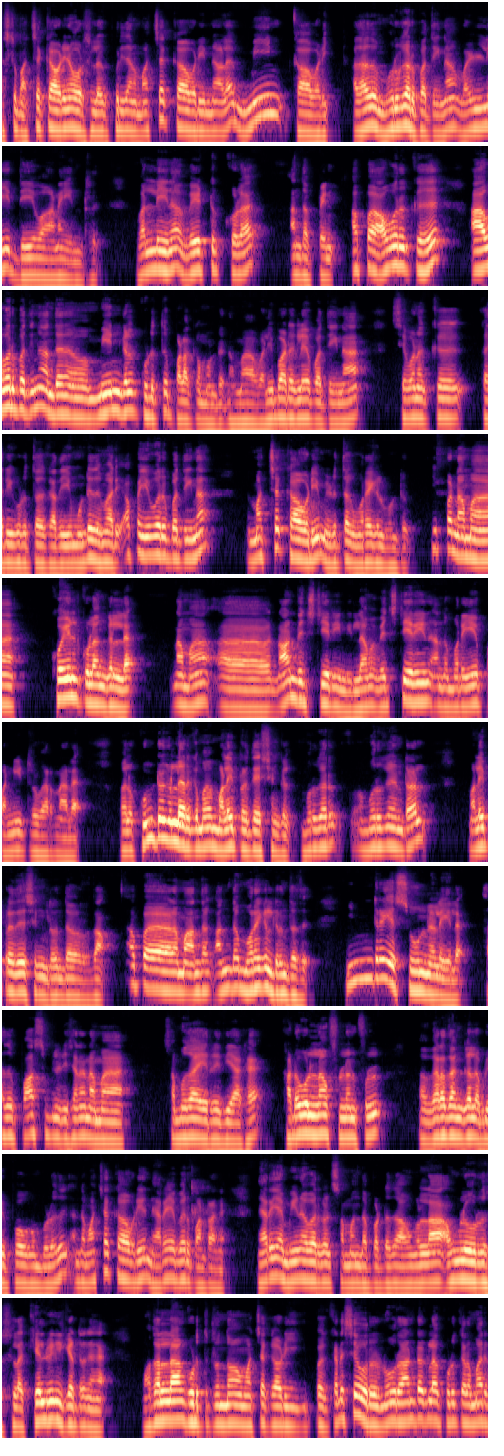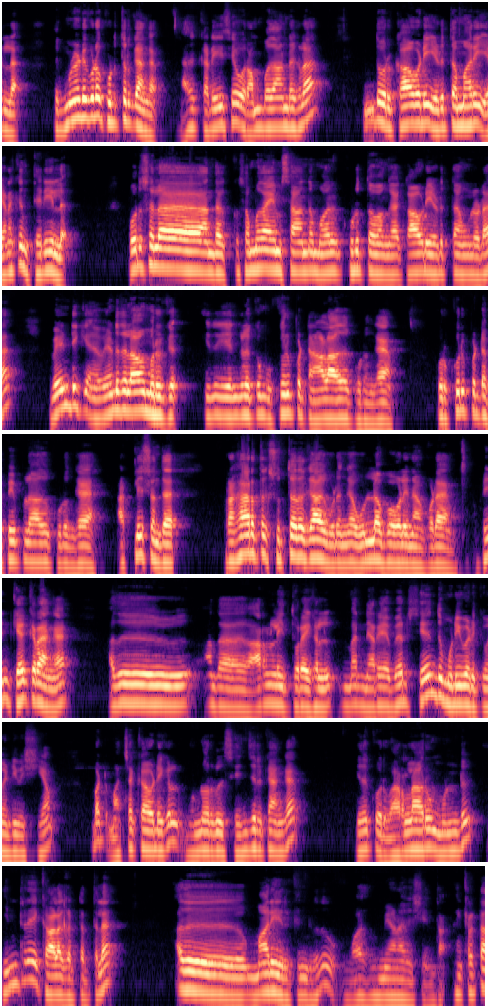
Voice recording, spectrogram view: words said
First மச்சக்காவடினா ஒரு சிலருக்கு புரியுதான மச்சக்காவடினால மீன் காவடி. அதாவது முருகர் பார்த்திங்கன்னா வள்ளி தேவானை என்று. வள்ளினா வேட்டுக்குல அந்த பெண். அப்போ அவருக்கு அவர் பார்த்திங்கன்னா அந்த மீன்கள் கொடுத்து பழக்கம் உண்டு. நம்ம வழிபாடுகளே பார்த்திங்கன்னா சிவனுக்கு கறி கொடுத்த கதையும் உண்டு இது மாதிரி. அப்போ இவர் பார்த்திங்கன்னா மச்சக்காவடியும் எடுத்த முறைகள் உண்டு. இப்போ நம்ம கோயில் குளங்களில் நம்ம நான் வெஜிடேரியன் இல்லாமல் வெஜிடேரியன் அந்த முறையே பண்ணிட்டு வரனால அதில் குன்றுகளில் இருக்கும்போது மலை பிரதேசங்கள் முருகர் முருகன் என்றால் மலைப்பிரதேசங்கள் இருந்தவர் தான். அப்போ நம்ம அந்த அந்த முறைகள் இருந்தது. இன்றைய சூழ்நிலையில் அது பாசிபிலிட்டிஸான நம்ம சமுதாய ரீதியாக கடவுள்லாம் ஃபுல் அண்ட் ஃபுல் விரதங்கள் அப்படி போகும் பொழுது அந்த மச்சக்காவடியை நிறைய பேர் பண்ணுறாங்க நிறைய மீனவர்கள் சம்மந்தப்பட்டது அவங்களாம் அவங்கள ஒரு சில கேள்விகள் கேட்டிருக்காங்க. முதல்லாம் கொடுத்துட்டு இருந்தோம் மச்சக்காவடி இப்போ கடைசியாக ஒரு நூறு ஆண்டுகளாக கொடுக்குற மாதிரி இல்லை. இதுக்கு முன்னாடி கூட கொடுத்துருக்காங்க. அது கடைசியாக ஒரு ஐம்பது ஆண்டுகளாக இந்த ஒரு காவடி எடுத்த மாதிரி எனக்கும் தெரியல. ஒரு சில அந்த சமுதாயம் சார்ந்த முதல் கொடுத்தவங்க காவடி எடுத்தவங்களோட வேண்டிக்க வேண்டுதலாகவும் இருக்குது இது எங்களுக்கு குறிப்பிட்ட நாளாவது கொடுங்க. ஒரு குறிப்பிட்ட பீப்புளாவது கொடுங்க. அட்லீஸ்ட் அந்த பிரகாரத்துக்கு சுத்தத்துக்காக விடுங்க. உள்ளே போகலைனா கூட அப்படின்னு கேட்குறாங்க அது அந்த அறநிலைத்துறைகள் இந்த மாதிரி நிறைய பேர் சேர்ந்து முடிவெடுக்க வேண்டிய விஷயம். பட் மச்சக்காவடிகள் முன்னோர்கள் செஞ்சுருக்காங்க. இதுக்கு ஒரு வரலாறும் உண்டு. இன்றைய காலகட்டத்தில் அது மாறி இருக்குங்கிறது உண்மையான விஷயம்தான். கரெக்டாக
